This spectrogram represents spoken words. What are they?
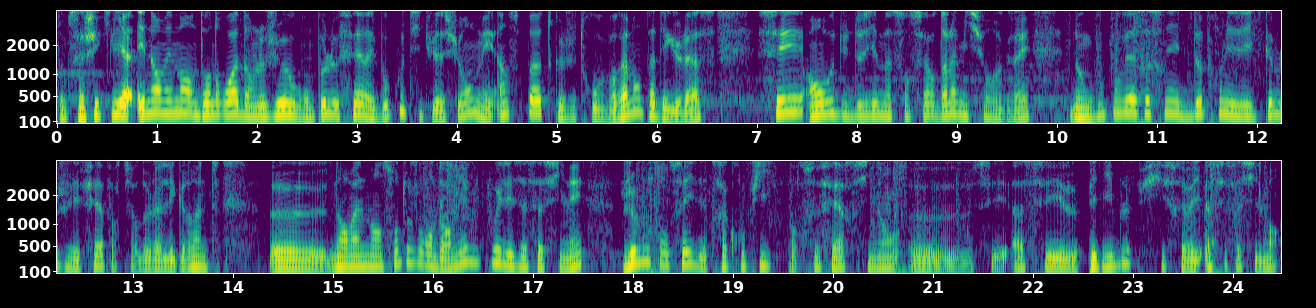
Donc sachez qu'il y a énormément d'endroits dans le jeu où on peut le faire et beaucoup de situations, mais un spot que je trouve vraiment pas dégueulasse, c'est en haut du deuxième ascenseur dans la mission regret. Donc vous pouvez assassiner deux premiers élites comme je l'ai fait, à partir de là les grunts euh, normalement sont toujours endormis, vous pouvez les assassiner. Je vous conseille d'être accroupi pour ce faire, sinon euh, c'est assez euh, pénible, puisqu'ils se réveillent assez facilement.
